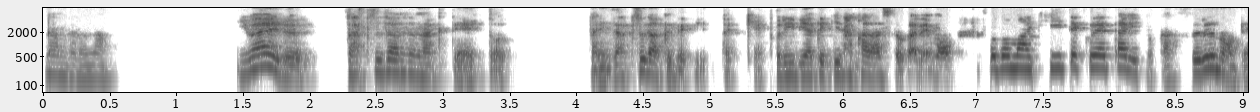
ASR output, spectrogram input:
なんだろうな、いわゆる雑談じゃなくて、えっと、何、雑学で言ったっけ？トリビア的な話とかでも、子供は聞いてくれたりとかするので、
